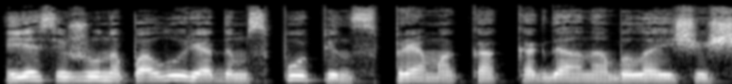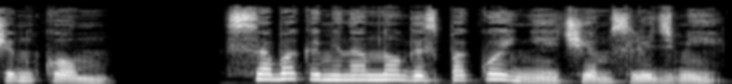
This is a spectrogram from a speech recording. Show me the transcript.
Я сижу на полу рядом с Поппинс, прямо как когда она была еще щенком. С собаками намного спокойнее, чем с людьми.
